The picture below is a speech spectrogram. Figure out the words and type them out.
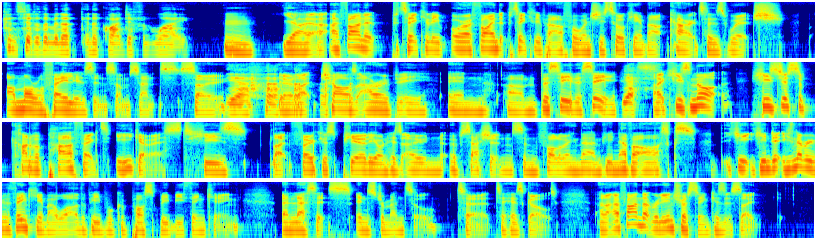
consider them in a in a quite different way. Mm. Yeah, I, I found it particularly, or I find it particularly powerful when she's talking about characters which are moral failures in some sense. So yeah, you know, like Charles Arrowby in um, The Sea, the Sea. Yes, like he's not. He's just a kind of a perfect egoist. He's like focused purely on his own obsessions and following them. He never asks. He, he he's never even thinking about what other people could possibly be thinking, unless it's instrumental to to his goals. And I find that really interesting because it's like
